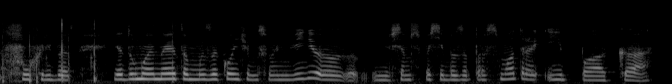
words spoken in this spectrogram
Фух, ребят. Я думаю, на этом мы закончим с вами видео. Всем спасибо за просмотр и пока.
